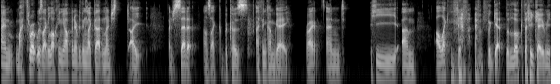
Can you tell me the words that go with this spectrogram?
and my throat was like locking up and everything like that. And I just, I, I just said it. I was like, because I think I'm gay, right? And he, um, I'll like never ever forget the look that he gave me.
